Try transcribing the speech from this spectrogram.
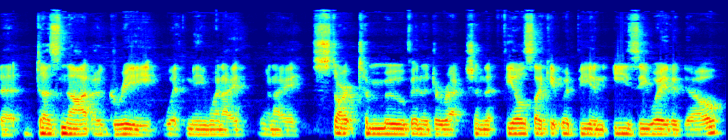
that does not agree with me when I when I start to move in a direction that feels like it would be an easy way to go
